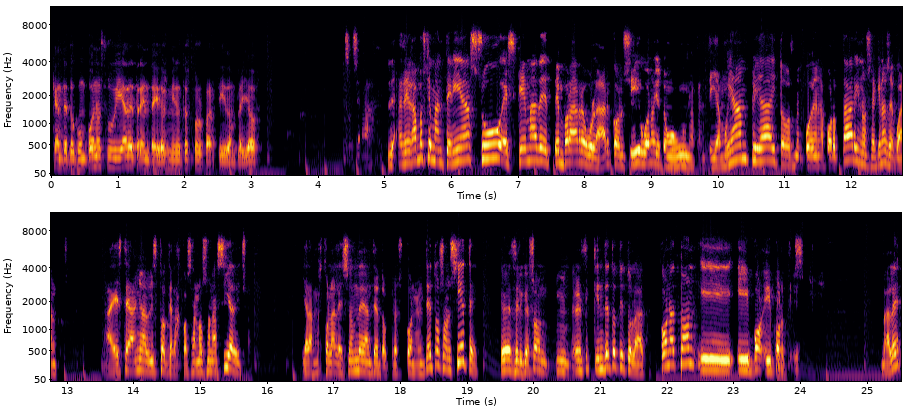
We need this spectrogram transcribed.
que ante Tocumpo no subía de 32 minutos por partido en playoff. O sea, digamos que mantenía su esquema de temporada regular con sí, bueno, yo tengo una plantilla muy amplia y todos me pueden aportar y no sé qué, no sé cuántos. Este año ha visto que las cosas no son así, ha dicho. Y ahora más con la lesión de Anteto. Pero con Anteto son siete. Quiero decir que son mm, el quinteto titular, Conaton y, y, y Portis. ¿Vale?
